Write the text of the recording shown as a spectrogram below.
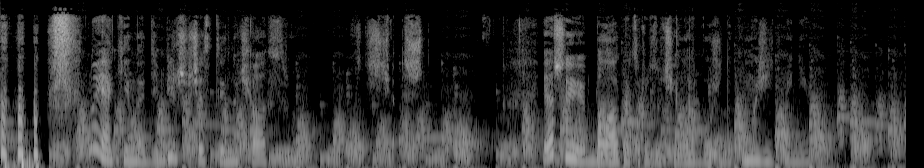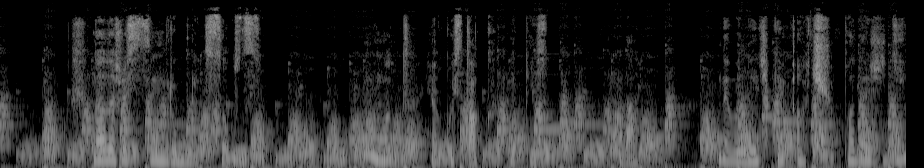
ну, як іноді, більшу частину часу. Я ж і балакать розучилась, боже, допоможіть мені. Надо щось з цим робити, собственно. Ну от, якось так, якийсь. Да. Невеличкий. А чо, подожди.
